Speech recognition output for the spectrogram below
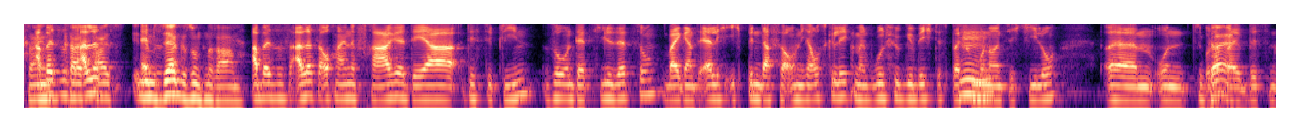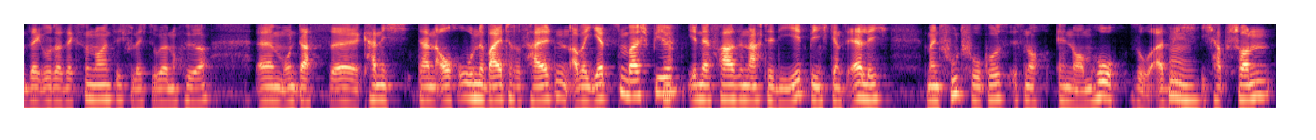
sein Aber es ist alles- in einem ist- sehr gesunden Rahmen. Aber es ist alles auch eine Frage der Disziplin so und der Zielsetzung, weil ganz ehrlich, ich bin dafür auch nicht ausgelegt. Mein Wohlfühlgewicht ist bei Mhm. 95 Kilo ähm, und oder Geil. bei bis oder 96, vielleicht sogar noch höher. Ähm, und das äh, kann ich dann auch ohne weiteres halten. Aber jetzt zum Beispiel in der Phase nach der Diät, bin ich ganz ehrlich, mein Food-Fokus ist noch enorm hoch. So, also Mhm. ich, ich habe schon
